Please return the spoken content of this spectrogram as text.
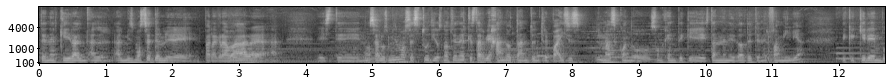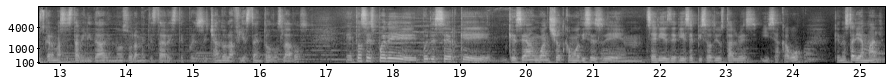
tener que ir al, mismo set para grabar, este, no sé, a los mismos estudios, no tener que estar viajando tanto entre países y más cuando son gente que están en edad de tener familia de que quieren buscar más estabilidad y no solamente estar este, pues, echando la fiesta en todos lados. Entonces puede, puede ser que, que sea un one shot, como dices, series de 10 episodios tal vez, y se acabó, que no estaría mal,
